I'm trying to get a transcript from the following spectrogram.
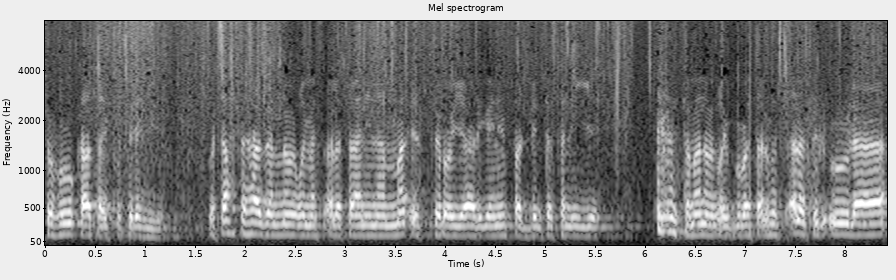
تهو كاتاي فتره وتحت هذا النوع مسألتان نما استرو يارجين فردين تتنية ثمن عقبة المسألة الأولى.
